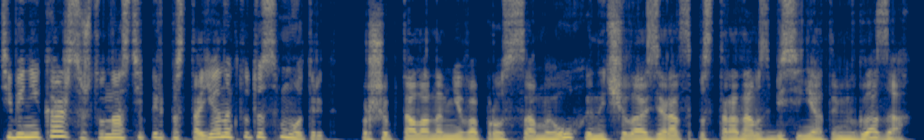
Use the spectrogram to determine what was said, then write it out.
«Тебе не кажется, что нас теперь постоянно кто-то смотрит?» — прошептала она мне вопрос в самое ухо и начала озираться по сторонам с бесенятами в глазах.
